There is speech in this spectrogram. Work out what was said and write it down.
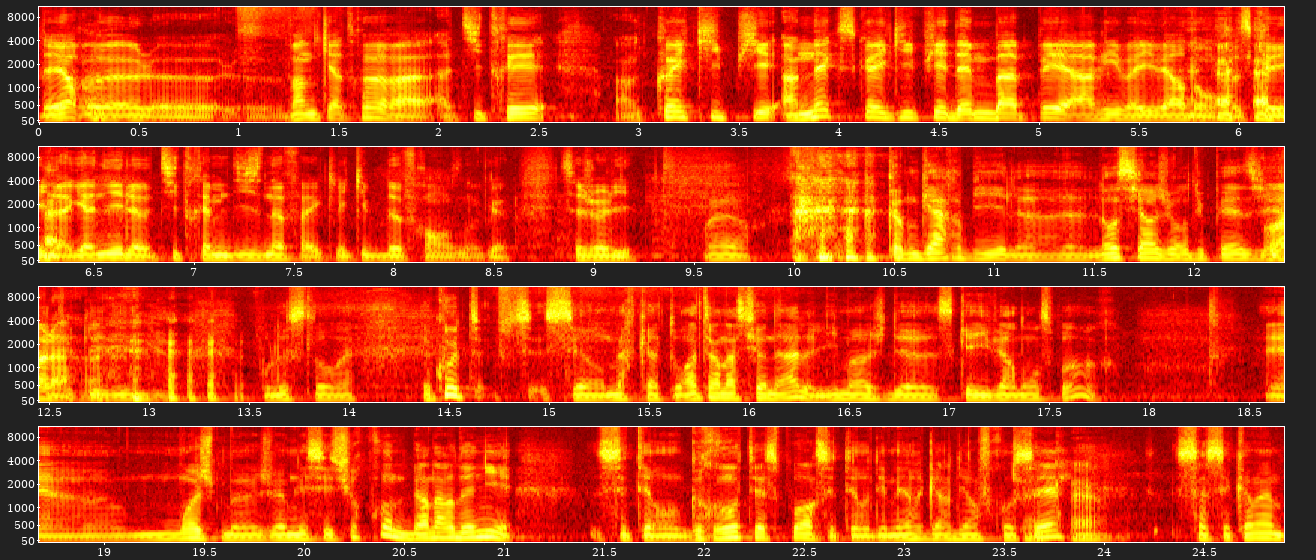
D'ailleurs, euh, le, le 24 heures a, a titré un coéquipier, un ex-coéquipier d'Mbappé arrive à Yverdon parce qu'il a gagné le titre M19 avec l'équipe de France. Donc euh, c'est joli. Ouais, alors, comme Garbi, l'ancien joueur du PSG, Voilà. pour le slow. Écoute, c'est un mercato international, à l'image de ce qu'est Yverdon Sport. Et euh, moi, je, me- je vais me laisser surprendre. Bernard Denis, c'était un grand espoir, c'était un des meilleurs gardiens français. Ça s'est quand même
